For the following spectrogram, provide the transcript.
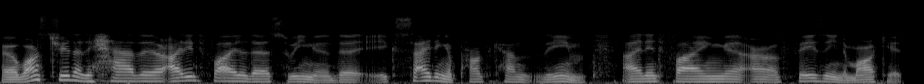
Uh, once traders have uh, identified the swing, the exciting part comes in, identifying uh, a phase in the market.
